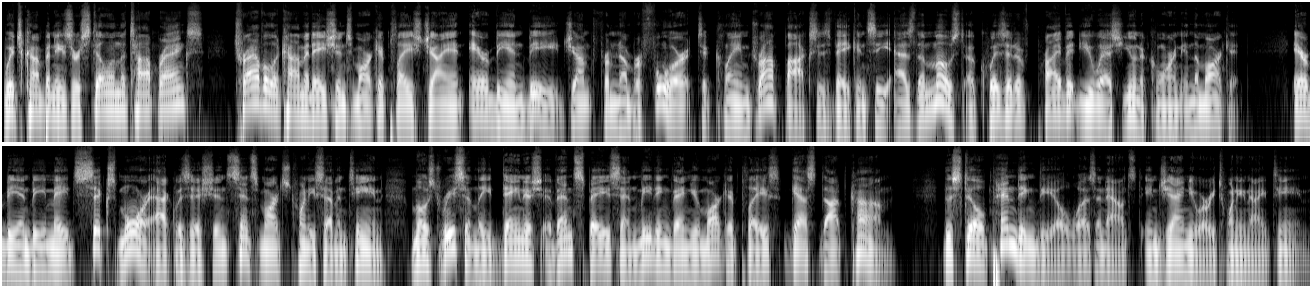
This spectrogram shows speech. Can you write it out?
Which companies are still in the top ranks? Travel accommodations marketplace giant Airbnb jumped from number four to claim Dropbox's vacancy as the most acquisitive private U.S. unicorn in the market. Airbnb made six more acquisitions since March 2017, most recently Danish event space and meeting venue marketplace Gaest.com. The still pending deal was announced in January 2019.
